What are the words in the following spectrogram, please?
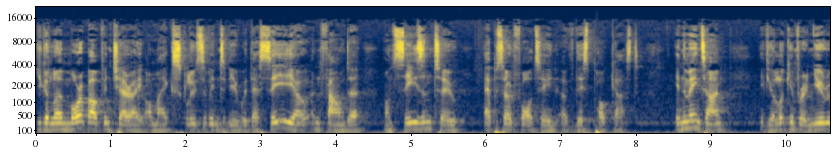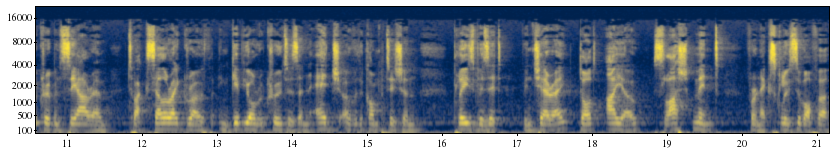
You can learn more about Vincere on my exclusive interview with their CEO and founder on season 2, episode 14 of this podcast. In the meantime, if you're looking for a new recruitment CRM to accelerate growth and give your recruiters an edge over the competition, please visit vincere.io slash mint for an exclusive offer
